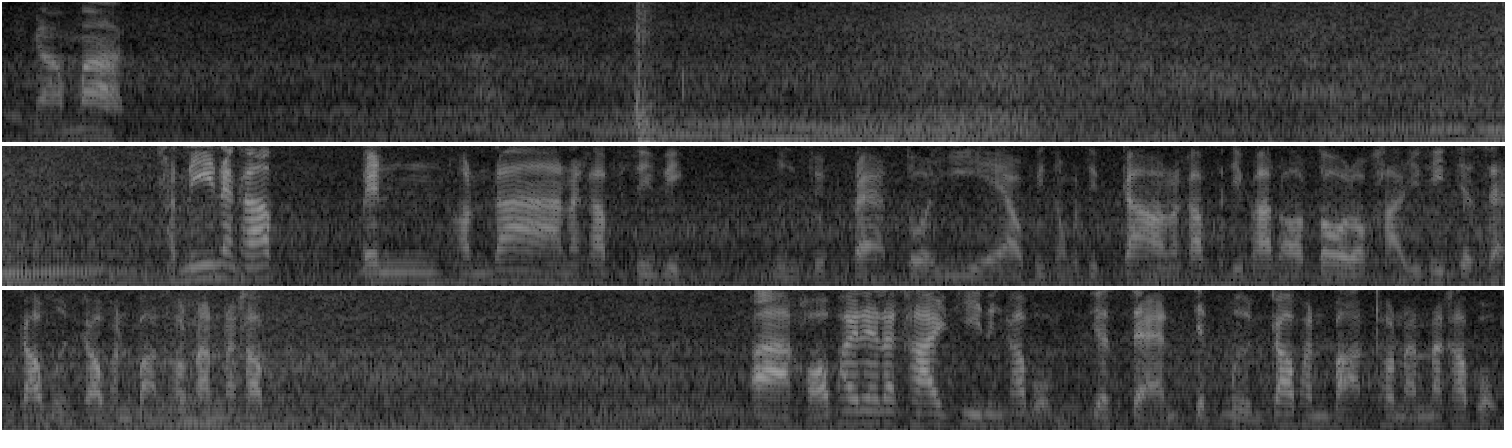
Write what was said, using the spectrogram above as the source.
สวยงามมาก คันนี้นะครับ เป็น Honda นะครับ Civic 1.8 ตัว EL ปี 2019 นะครับ ปฏิพัฒน์ออโต้เราขายอยู่ที่ 799,000 บาทเท่านั้นนะครับอ่าขอภายในราคาอีกทีหนึงครับผม 779,000 บาทเท่านั้นนะครับผม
